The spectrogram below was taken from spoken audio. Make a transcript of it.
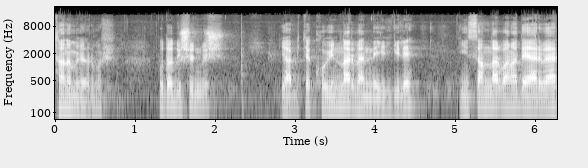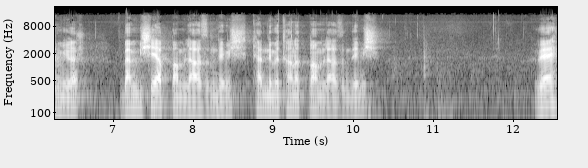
tanımıyormuş. Bu da düşünmüş, ya bir tek koyunlar benimle ilgili, insanlar bana değer vermiyor. Ben bir şey yapmam lazım demiş, kendimi tanıtmam lazım demiş. Ve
